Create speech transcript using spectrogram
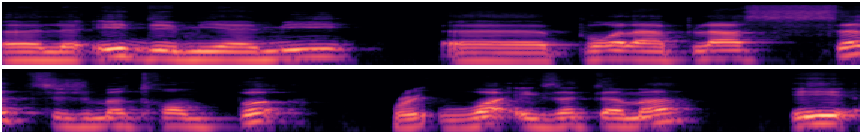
euh, le Heat de Miami pour la place 7, si je ne me trompe pas. Oui. Ouais, exactement. Et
